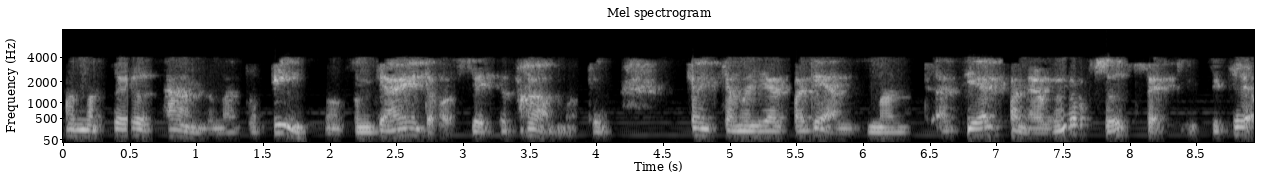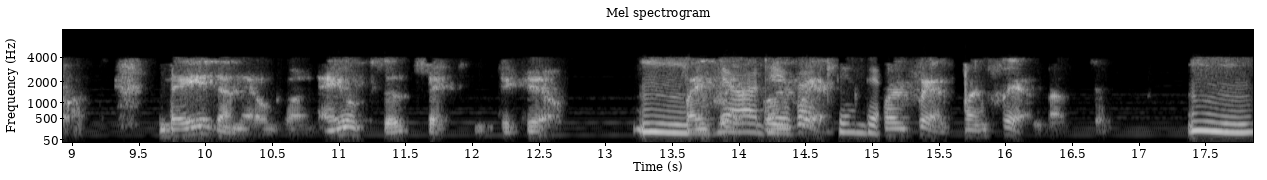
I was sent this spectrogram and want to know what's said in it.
att man sträcker ut handen, att det finns någon som guidar oss lite framåt. Sen kan man hjälpa den. Man, att hjälpa någon är också utveckling, tycker jag. Leda någon är också utveckling, tycker jag. Mm, själv, ja, det är verkligen det. På en själv, på en själv alltså. Mm.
